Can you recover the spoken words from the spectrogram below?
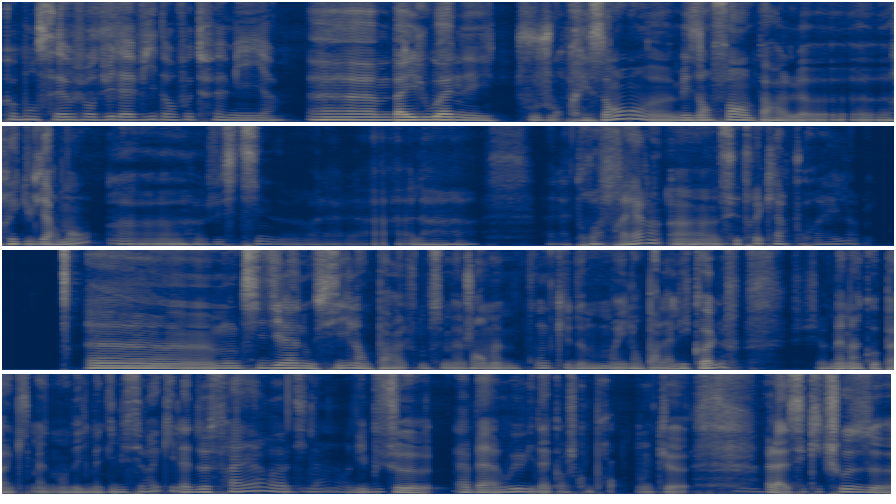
Comment c'est aujourd'hui la vie dans votre famille? Euh, bah, est toujours présent. euh, mes enfants en parlent euh, régulièrement. Justine, elle, a, elle a- trois frères. c'est très clair pour elle. Mon petit Dylan aussi, il en parle. Je me rends même compte que de moment, il en parle à l'école. J'ai même un copain qui m'a demandé, il m'a dit, mais c'est vrai qu'il a deux frères, euh, Dylan Mm. Au début, je, ah ben oui, oui, d'accord, je comprends. Donc euh, voilà, c'est quelque chose euh,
